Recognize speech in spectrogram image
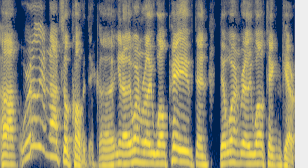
uh, really not so coveted. Uh, you know, they weren't really well paved and they weren't really well taken care of.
